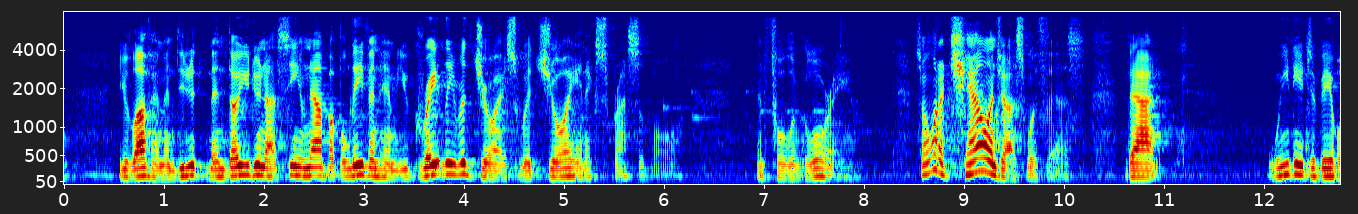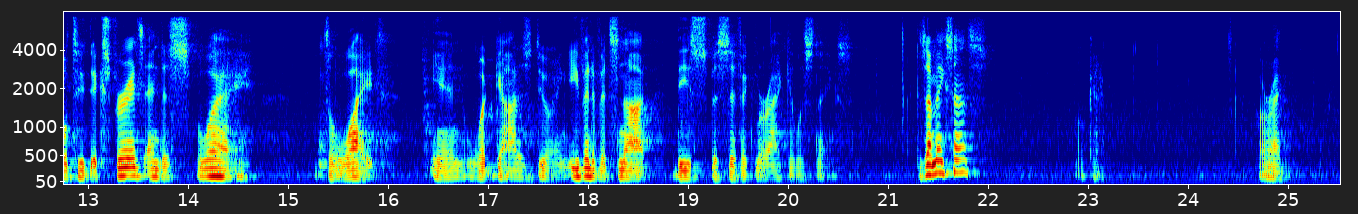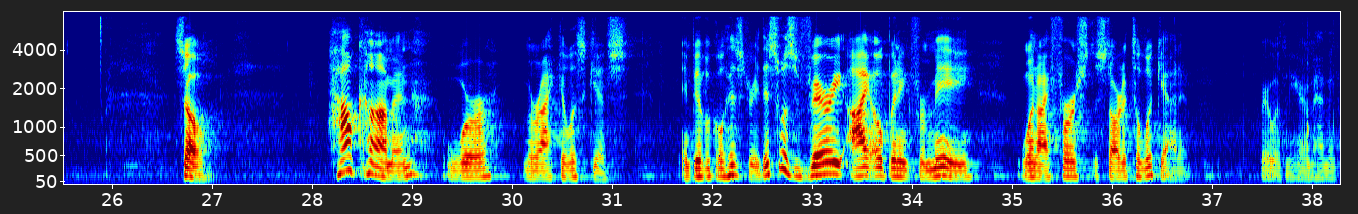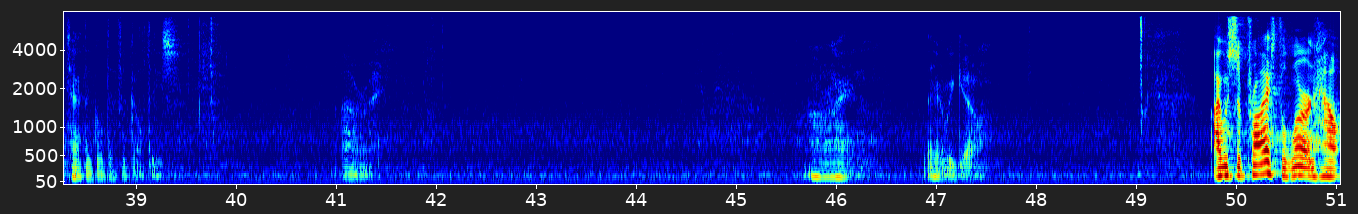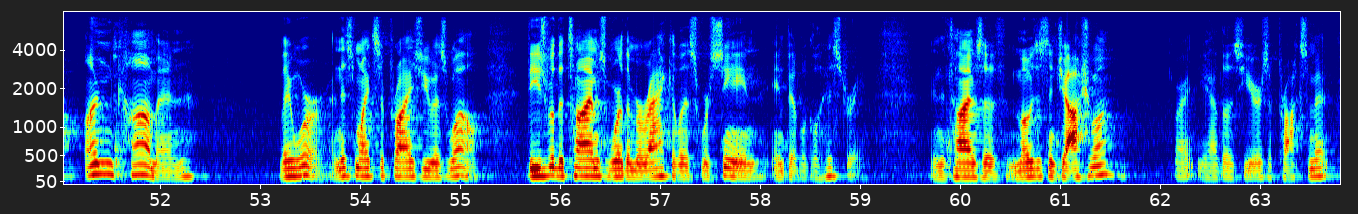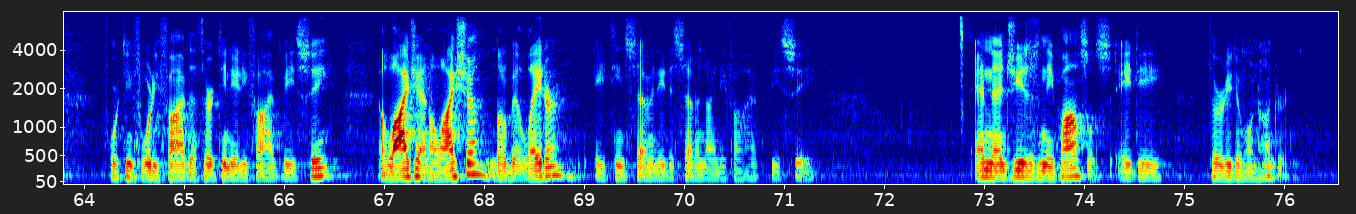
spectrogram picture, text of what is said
you love him. And, do, and though you do not see him now, but believe in him, you greatly rejoice with joy inexpressible and full of glory. So I want to challenge us with this that we need to be able to experience and display delight in what God is doing, even if it's not these specific miraculous things. Does that make sense? Okay. All right. So, how common were miraculous gifts in biblical history? This was very eye opening for me when I first started to look at it. Bear with me here, I'm having technical difficulties. I was surprised to learn how uncommon they were. And this might surprise you as well. These were the times where the miraculous were seen in biblical history. In the times of Moses and Joshua, right? You have those years approximate, 1445 to 1385 BC. Elijah and Elisha, a little bit later, 1870 to 795 BC. And then Jesus and the apostles, AD 30 to 100.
